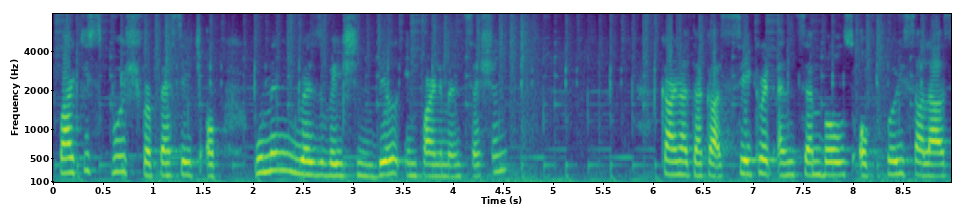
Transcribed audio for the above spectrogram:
Parties push for passage of Women Reservation Bill in Parliament session. Karnataka's sacred ensembles of Hoysalas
